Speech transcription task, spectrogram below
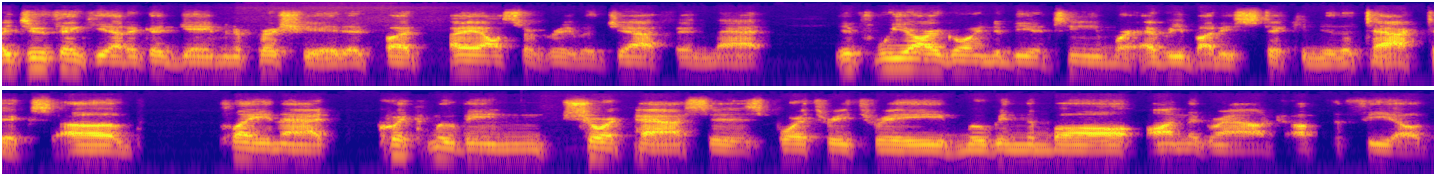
I do think he had a good game and appreciate it. But I also agree with Jeff in that if we are going to be a team where everybody's sticking to the tactics of playing that quick moving short passes, 4-3-3, moving the ball on the ground up the field,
